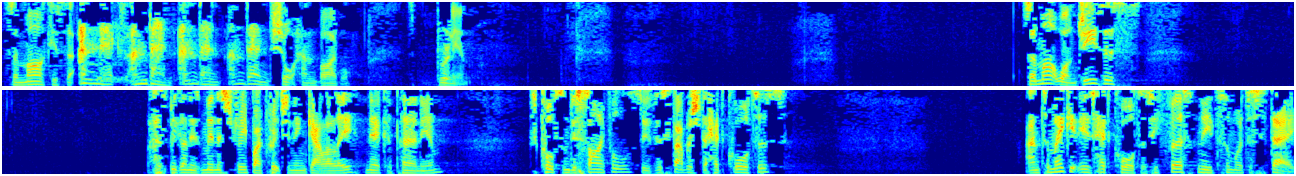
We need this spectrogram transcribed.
So Mark is the and next, and then, and then, and then shorthand Bible. It's brilliant. So Mark 1, Jesus has begun his ministry by preaching in Galilee, near Capernaum. He's called some disciples. He's established a headquarters. And to make it his headquarters, he first needs somewhere to stay.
